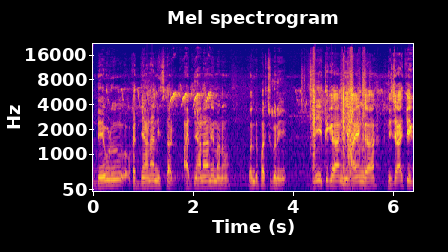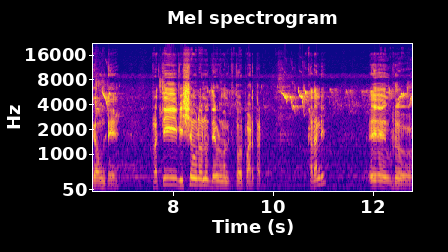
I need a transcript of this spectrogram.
దేవుడు ఒక జ్ఞానాన్ని ఇస్తాడు. ఆ జ్ఞానాన్ని మనం పొందుపరుచుకొని నీతిగా న్యాయంగా నిజాయితీగా ఉంటే ప్రతి విషయంలోనూ దేవుడు మనకు తోడ్పడతాడు. కదండి? ఏ ఇప్పుడు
